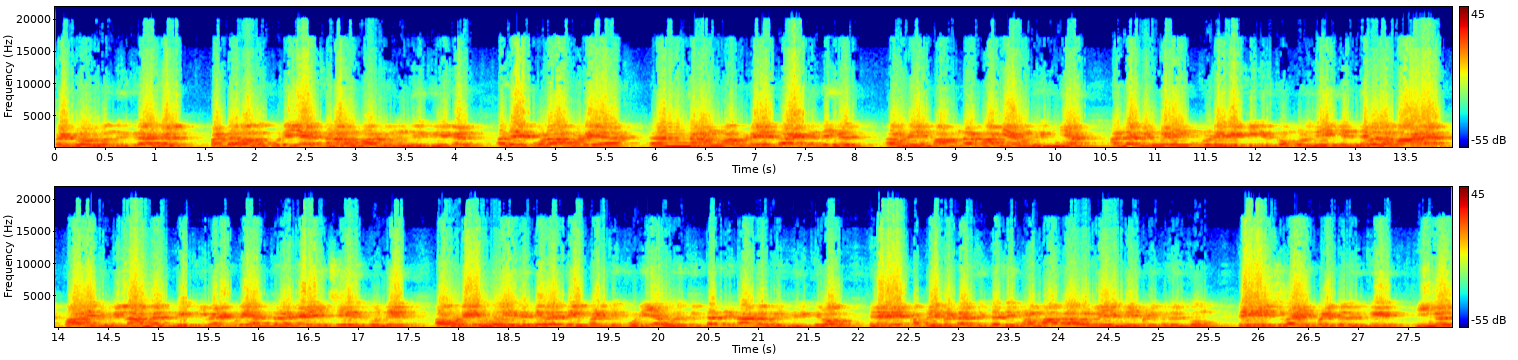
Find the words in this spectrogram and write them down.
பெற்றோர்கள் வந்திருக்கிறார்கள் பட்டம் வாங்கக்கூடிய கணவன்மார்களும் வந்திருக்கிறீர்கள். அதே போல அவங்களுடைய அஹ், தாய் தந்தைகள் அவருடைய மாமனார் மாமியார் வந்திருக்கீங்க. அந்த பெண்களை உங்களுடைய வீட்டில் இருக்கும் பொழுது எந்த விதமான பாதிப்பும் இல்லாமல் வீட்டில் வேலைக்கூடிய அத்தனை வேலையும் செய்து கொண்டு அவருடைய ஓய்வு நேரத்தில் படிக்கக்கூடிய ஒரு திட்டத்தை நாங்கள் வைத்திருக்கிறோம். எனவே அப்படிப்பட்ட திட்டத்தின் மூலமாக அவர்களை எம்ஏ படிப்பதற்கும் பிஹெச்டி வரை படிப்பதற்கு நீங்கள்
